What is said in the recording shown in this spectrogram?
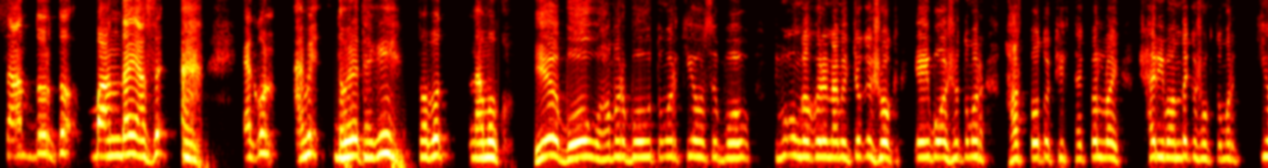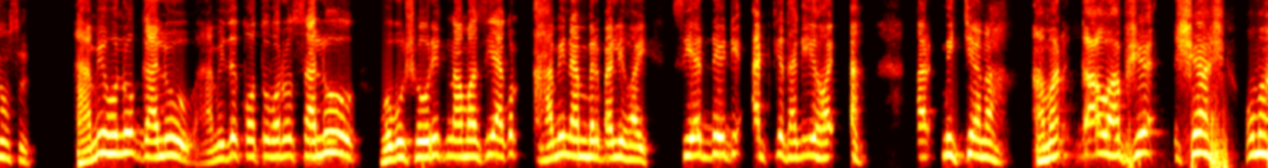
চাদর তো বান্দাই আছে। এখন আমি ধরে থাকি তবে নামুক। এ বউ আমার বউ তোমার কি হচ্ছে বউ? তুমি অঙ্গা করে নামি চোখে শোক। এই বয়সে তোমার হাত পা তো ঠিক থাকবে নয় শাড়ি বান্ধাকে শোক তোমার কি হচ্ছে? আমি হনু গালু আমি যে কত বড় চালু হবু শৌরিক নামাজি এখন আমি নাম্বার পালি হয় সিয়ার ডেটি আটকে থাকলে হয় আর মিচ্ছে না। আমার গাও হাফসে শেষ ওমা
